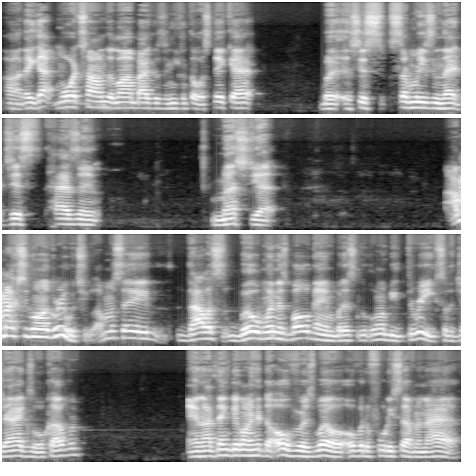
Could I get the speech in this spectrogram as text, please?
Uh, they got more time to linebackers than you can throw a stick at, but it's just some reason that just hasn't meshed yet. I'm actually going to agree with you. I'm going to say Dallas will win this bowl game, but it's going to be three, so the Jags will cover. And I think they're going to hit the over as well, over the 47 and a half.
